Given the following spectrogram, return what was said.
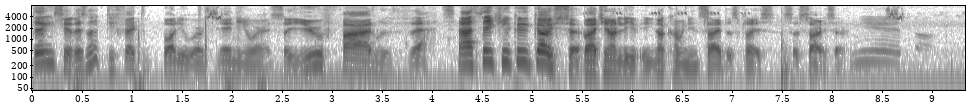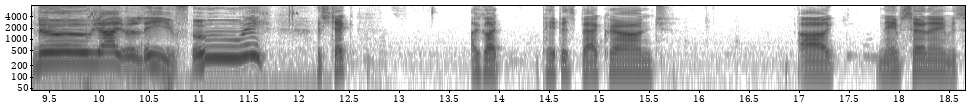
things here. There's no defective bodywork anywhere, so you're fine with that. I think you could go, sir. But you're not leaving. You're not coming inside this place. So sorry, sir. No, yeah, you leave. Ooh, -wee. let's check. I got papers, background. Uh, name, surname is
